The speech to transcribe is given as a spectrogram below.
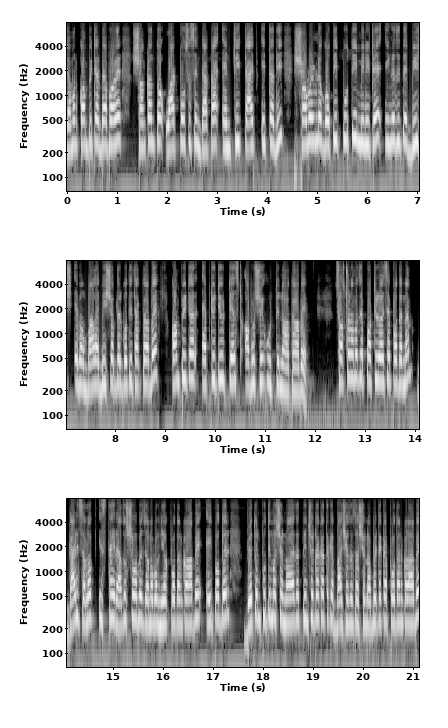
যেমন কম্পিউটার ব্যবহারের সংক্রান্ত word processing, data entry, type ইত্যাদি। সর্বনিম্ন গতি প্রতি মিনিটে ইংরেজিতে বিশ এবং বাংলায় বিশ শব্দের গতি থাকতে হবে। কম্পিউটার অ্যাপটিটিউড টেস্ট অবশ্যই উত্তীর্ণ হতে হবে। ষষ্ঠ নম্বর যে পদটি রয়েছে পদের নাম। গাড়ি চালক, স্থায়ী রাজস্বভাবে জনবল নিয়োগ প্রদান করা হবে। এই পদের বেতন প্রতি মাসে নয় হাজার তিনশো টাকা থেকে বাইশ হাজার চারশো নব্বই টাকা প্রদান করা হবে।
